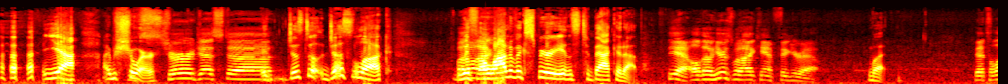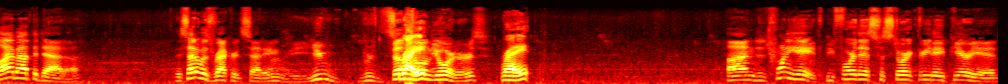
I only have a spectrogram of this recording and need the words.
yeah, I'm sure. Sure, just uh, It, just just luck with I- a lot of experience to back it up. yeah. Although here's what I can't figure out. What? They had to lie about the data. They said it was record setting. You were Right. the orders. Right? On the 28th, before this historic three day period,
